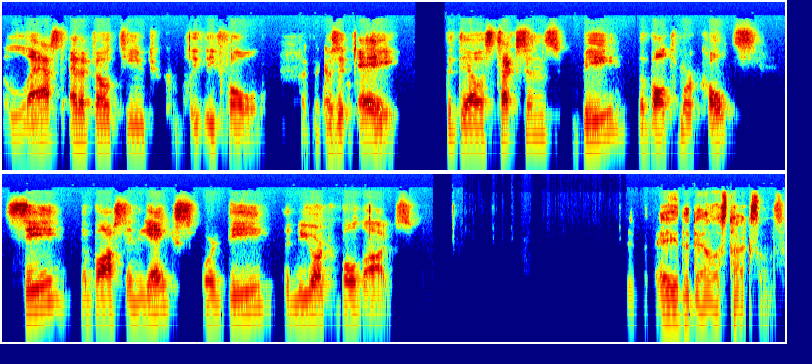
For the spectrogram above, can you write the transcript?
The last NFL team to completely fold. I think Was it A, the Dallas Texans, B, the Baltimore Colts, C, the Boston Yanks, or D, the New York Bulldogs? it's A, the Dallas Texans.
